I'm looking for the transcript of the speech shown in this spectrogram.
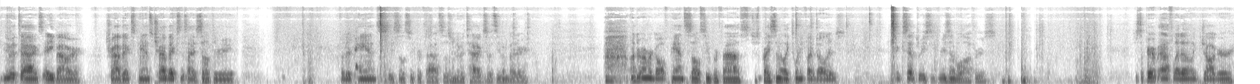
New tags, Eddie Bauer, Travex pants. Travex is high sell-through rate. For their pants, they sell super fast. Those are new tags, so it's even better. Under Armour golf pants sell super fast. Just price them at like $25 accept reasonable offers. Just a pair of Athleta, like jogger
